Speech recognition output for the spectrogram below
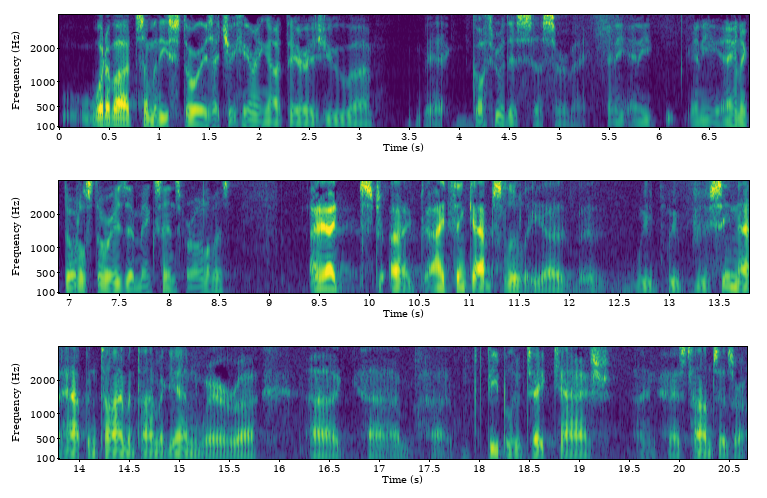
What about some of these stories that you're hearing out there as you uh, go through this uh, survey? Any any any anecdotal stories that make sense for all of us? I I, I think absolutely. Uh, we we've, we've seen that happen time and time again, where uh, uh, people who take cash, and, and as Tom says, are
